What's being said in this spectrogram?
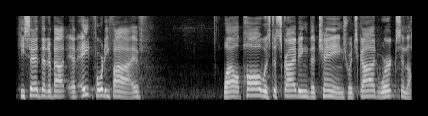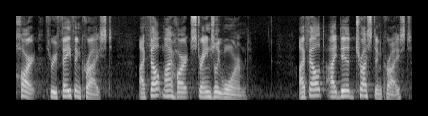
he said that about at 845, while Paul was describing the change which God works in the heart through faith in Christ, I felt my heart strangely warmed. I felt I did trust in Christ,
